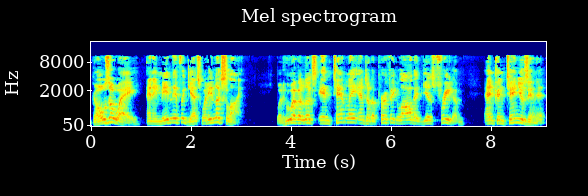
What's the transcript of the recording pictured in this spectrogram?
goes away and immediately forgets what he looks like. But whoever looks intently into the perfect law that gives freedom and continues in it,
